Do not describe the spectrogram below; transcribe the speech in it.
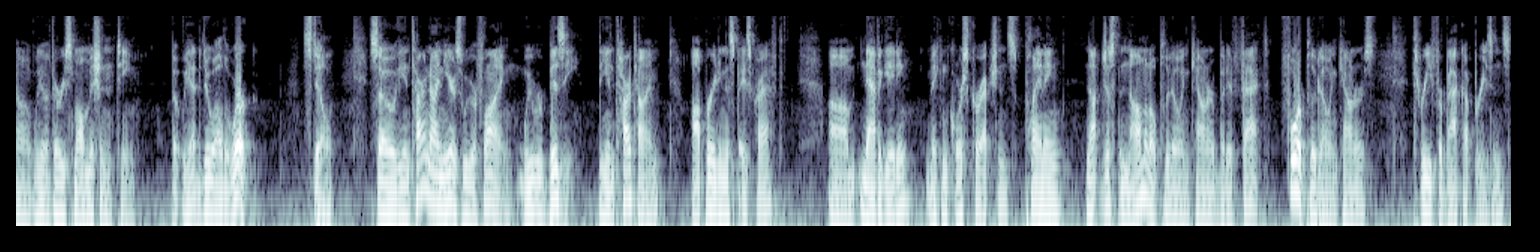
uh, we have a very small mission team, but we had to do all the work still. So the entire nine years we were flying, we were busy the entire time operating the spacecraft, um, navigating, making course corrections, planning not just the nominal Pluto encounter, but in fact four Pluto encounters, three for backup reasons.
